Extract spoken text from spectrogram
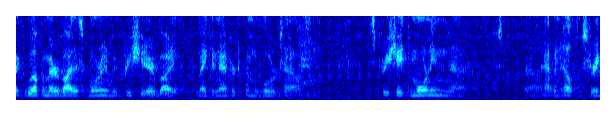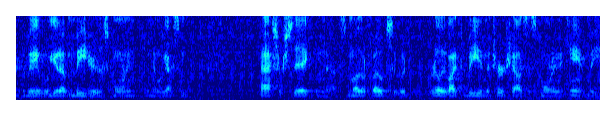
Like to welcome everybody this morning. We appreciate everybody making an effort to come to the Lord's house. And just appreciate the morning, uh, just uh, having health and strength to be able to get up and be here this morning. We know we got some pastors sick and uh, some other folks that would really like to be in the church house this morning that can't be.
